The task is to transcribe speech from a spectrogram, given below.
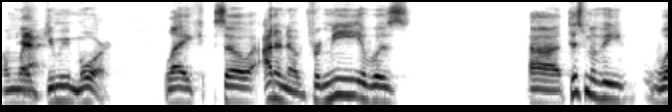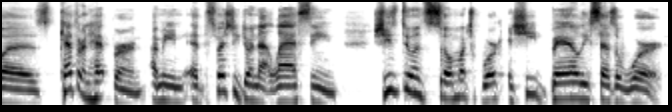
I'm like, yeah. give me more. Like, so I don't know. For me, it was uh this movie was Katharine Hepburn. I mean, especially during that last scene, she's doing so much work and she barely says a word.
